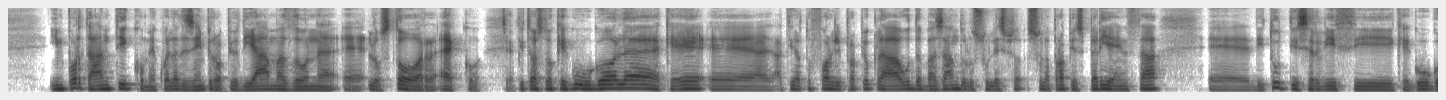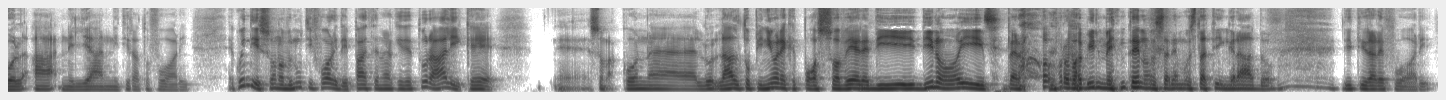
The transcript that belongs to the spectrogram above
importanti come quella ad esempio proprio di Amazon, eh, lo store, ecco, sì. piuttosto che Google che eh, ha tirato fuori il proprio cloud basandolo sulle, sulla propria esperienza eh, di tutti i servizi che Google ha negli anni tirato fuori. E quindi sono venuti fuori dei pattern architetturali che, eh, insomma, con eh, l'alta opinione che posso avere di, di noi, però probabilmente non saremmo stati in grado di tirare fuori.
